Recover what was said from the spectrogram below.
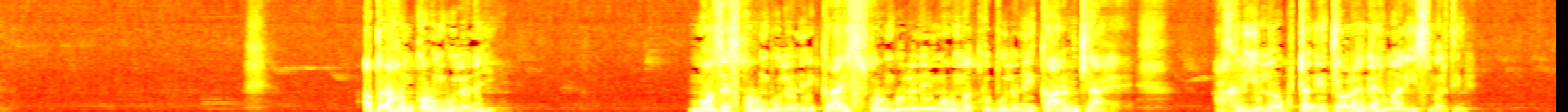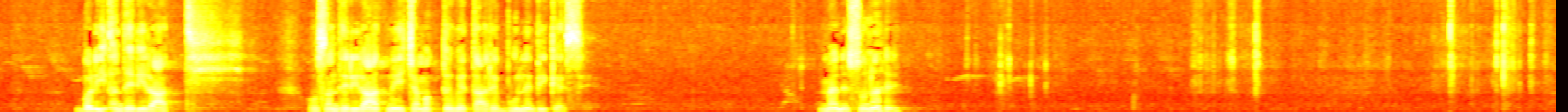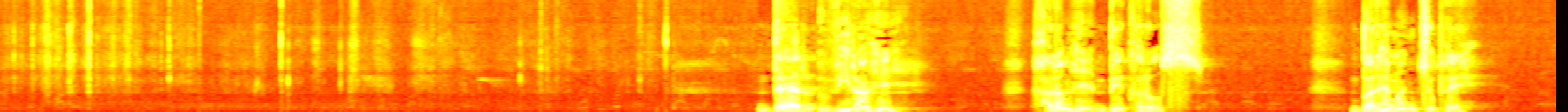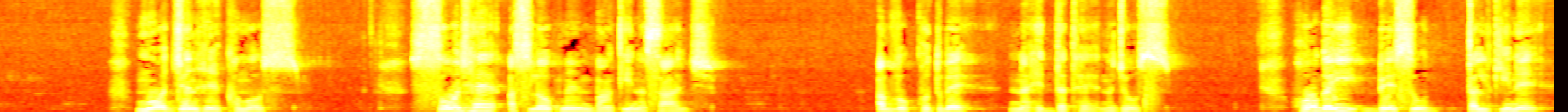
अब्राहम को हम भूले नहीं। मोजेस को हम भूले नहीं, क्राइस्ट को हम भूले नहीं, मोहम्मद को भूले नहीं, कारण क्या है? आखिर ये लोग टंगे क्यों रह गए हमारी स्मृति में? बड़ी अंधेरी रात थी। उस अंधेरी रात में ये चमकते हुए तारे भूले भी कैसे? मैंने सुना है दैर वीरा हैं, हरम है बेखरोस। बरहमन चुप है, मौजन है खमोस। सोज है असलोक में, बाकी न साज। अब वो खुतबे न हिद्दत है, न जोश। हो गई बेसूद तलकीने,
